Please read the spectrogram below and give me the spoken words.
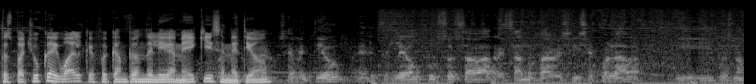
Pues Pachuca igual que fue campeón de Liga MX se metió. Se metió. El León justo estaba rezando para ver si se colaba. Y pues no,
